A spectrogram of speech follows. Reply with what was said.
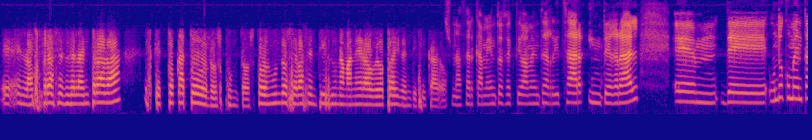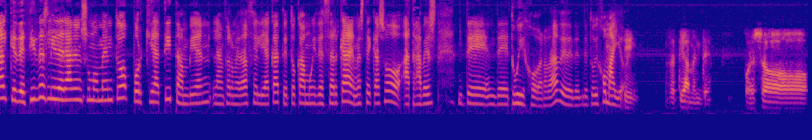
en las frases de la entrada es que toca todos los puntos. Todo el mundo se va a sentir de una manera o de otra identificado. Es un acercamiento, efectivamente, Richard, integral eh, de un documental que decides liderar en su momento porque a ti también la enfermedad celíaca te toca muy de cerca, en este caso a través de, de tu hijo, ¿verdad? De, de, de, tu hijo mayor. Sí, efectivamente. Por eso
